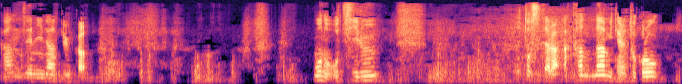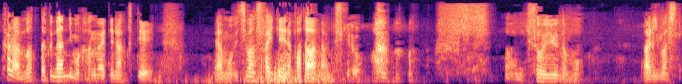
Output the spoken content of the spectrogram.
完全になんというか、物落ちる、落としたらあかんなみたいなところから全く何にも考えてなくて、いやもう一番最低なパターンなんですけど、そういうのもありました。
